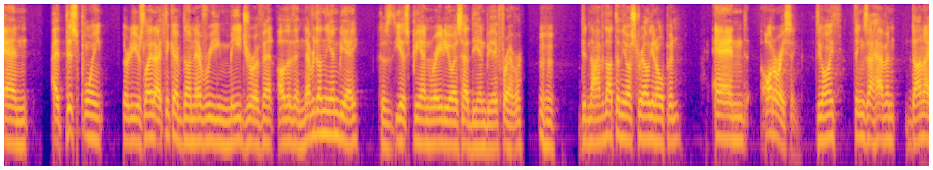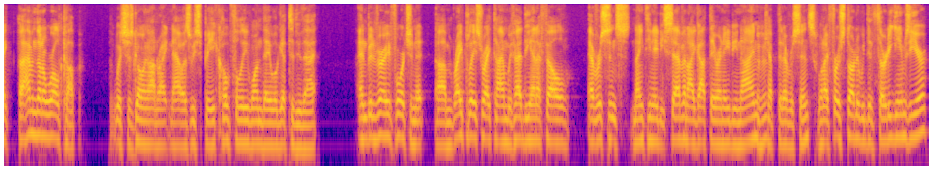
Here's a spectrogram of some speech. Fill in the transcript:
And at this point, 30 years later, I think I've done every major event other than never done the NBA because ESPN radio has had the NBA forever. Mhm. Did not, have not done the Australian Open and auto racing. The only things I haven't done, I, I haven't done a World Cup, which is going on right now as we speak. Hopefully, one day we'll get to do that. And been very fortunate. Um, right place, right time. We've had the NFL ever since 1987. I got there in 89, kept it ever since. When I first started, we did 30 games a year.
